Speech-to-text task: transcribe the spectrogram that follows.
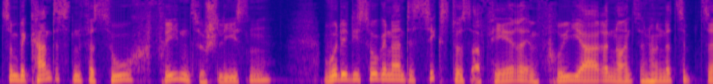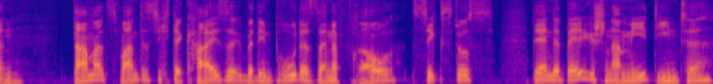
Zum bekanntesten Versuch, Frieden zu schließen, wurde die sogenannte Sixtus-Affäre im Frühjahre 1917. Damals wandte sich der Kaiser über den Bruder seiner Frau, Sixtus, der in der belgischen Armee diente,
